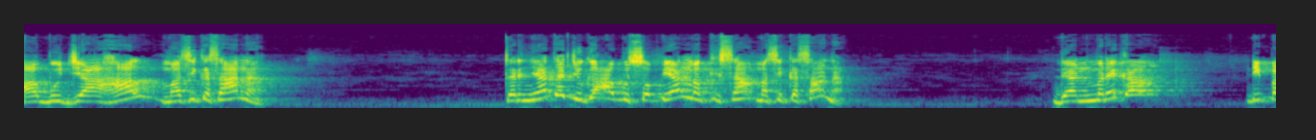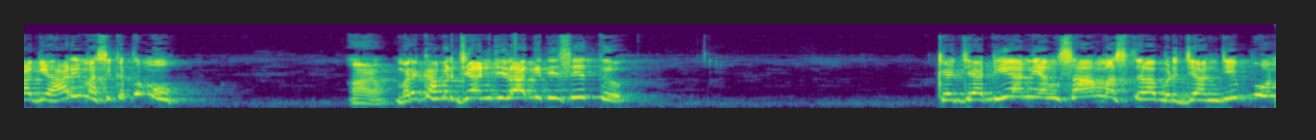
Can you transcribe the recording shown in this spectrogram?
Abu Jahal masih ke sana. Ternyata juga Abu Sofyan masih ke sana. Dan mereka di pagi hari masih ketemu. Nah, mereka berjanji lagi di situ. Kejadian yang sama setelah berjanji pun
